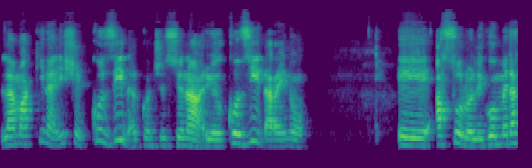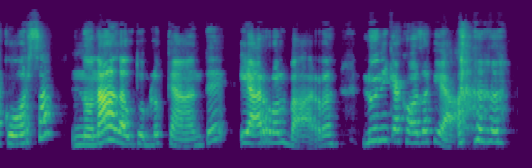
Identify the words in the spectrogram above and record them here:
la macchina esce così dal concessionario, così da Renault. E ha solo le gomme da corsa, non ha l'autobloccante e ha il roll bar, l'unica cosa che ha.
